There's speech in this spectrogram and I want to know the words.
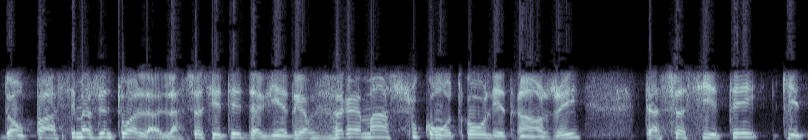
Donc, passe, imagine-toi, là, la société deviendrait vraiment sous contrôle étranger. Ta société qui est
